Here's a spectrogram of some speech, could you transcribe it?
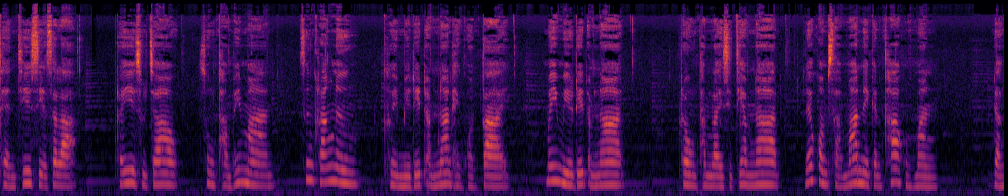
แทนที่เสียสละ พระเยซูเจ้าทรงทำให้มารซึ่งครั้งหนึ่ง เคยมีฤทธิ์อำนาจแห่งความตาย ไม่มีฤทธิ์อำนาจ พระองค์ทำลายสิทธิอำนาจและความสามารถในการฆ่าของมัน ดัง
